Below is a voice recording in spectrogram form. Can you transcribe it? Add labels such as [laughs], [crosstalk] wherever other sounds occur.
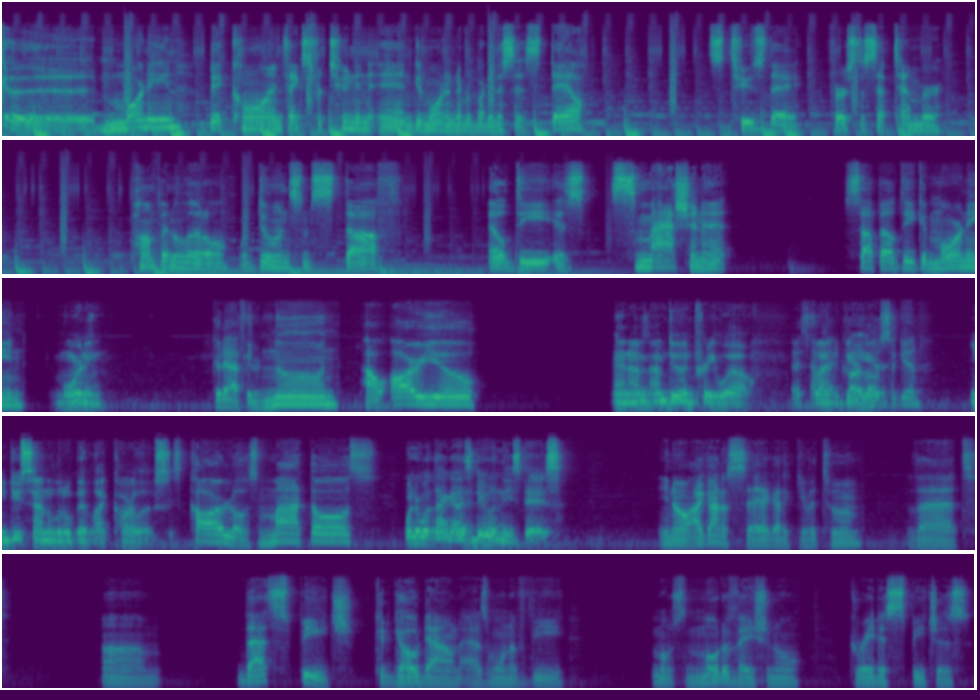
Good morning, Bitcoin. Thanks for tuning in. Good morning, everybody. This is Dale. It's Tuesday, 1st of September. Pumping a little. We're doing some stuff. LD is smashing it. Sup, LD? Good morning. Good morning. Good afternoon. How are you? And I'm I'm doing pretty well. Did I sound Glad like to be Carlos here. again? You do sound a little bit like Carlos. It's Carlos Matos. Wonder what that guy's doing these days. you know i gotta say i gotta give it to him that um that speech could go down as one of the most motivational greatest speeches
